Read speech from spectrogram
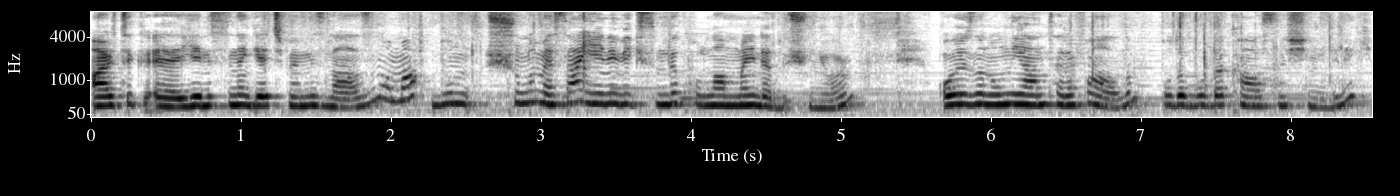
Artık e, yenisine geçmemiz lazım ama bunu, şunu mesela yeni Wix'imde kullanmayı da düşünüyorum. O yüzden onu yan tarafa aldım. Bu da burada kalsın şimdilik.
